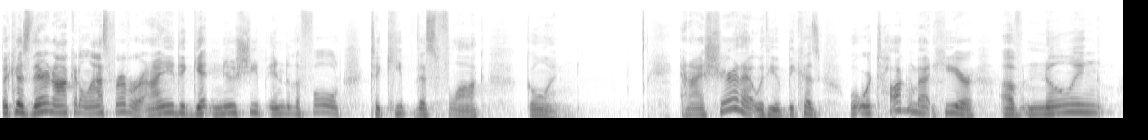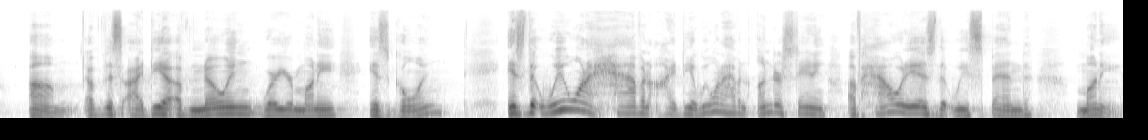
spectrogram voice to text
because they're not going to last forever. And I need to get new sheep into the fold to keep this flock going. And I share that with you because what we're talking about here of knowing, um, of this idea of knowing where your money is going, is that we want to have an idea, we want to have an understanding of how it is that we spend money.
